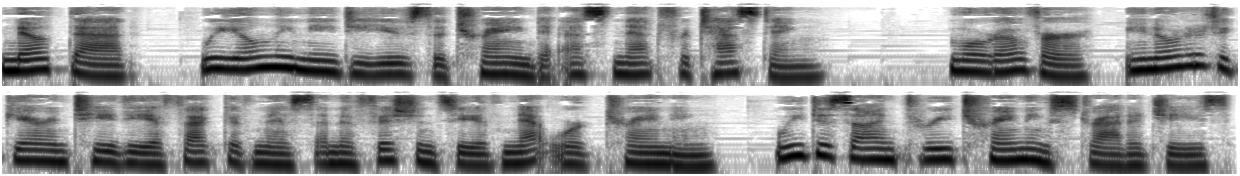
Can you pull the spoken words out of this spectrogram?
Note that, we only need to use the trained SNet for testing. Moreover, in order to guarantee the effectiveness and efficiency of network training, we designed three training strategies,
